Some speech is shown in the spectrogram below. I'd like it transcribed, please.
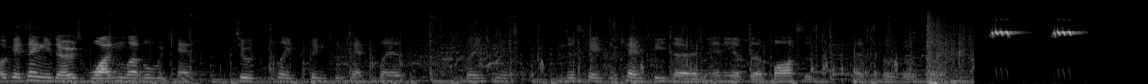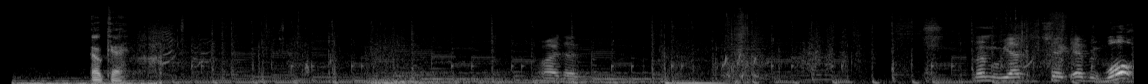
Okay, technically there's one level we can't, two play things we can't play, play here. In this case, we can't beat uh, any of the bosses as Coco, so. Okay. Alright then. Remember, we have to check every. Whoa,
